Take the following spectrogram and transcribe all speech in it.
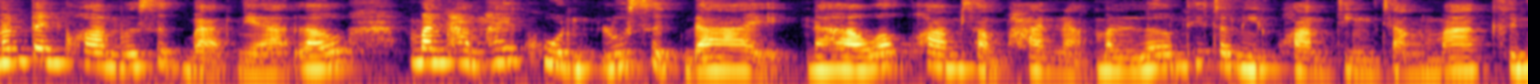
มันเป็นความรู้สึกแบบนี้แล้วมันทำให้คุณรู้สึกได้นะคะว่าความสัมพันธ์อะมันเริ่มที่จะมีความจริงจังมากขึ้น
